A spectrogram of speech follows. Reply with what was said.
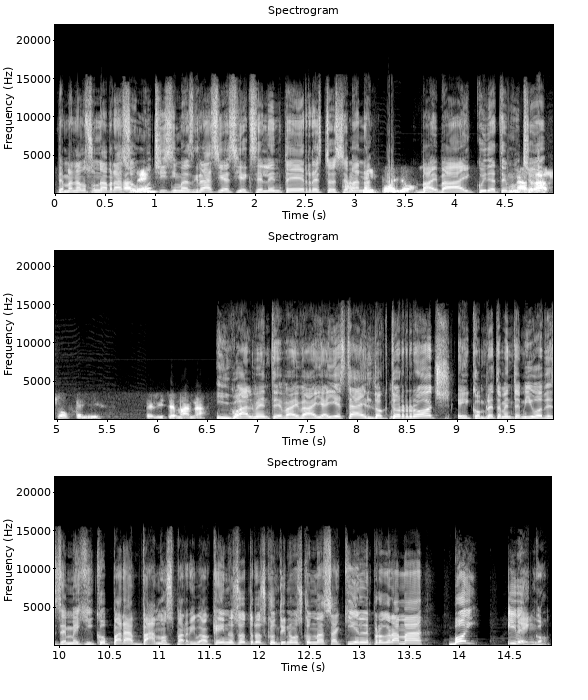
Te mandamos un abrazo, ¿Vale? muchísimas gracias y excelente resto de semana. ti, pollo. Bye bye, cuídate Un mucho. abrazo, feliz, feliz semana. Igualmente, bye bye. Ahí está el doctor Roch, eh, completamente en vivo desde México para Vamos para arriba, ¿ok? Nosotros continuamos con más aquí en el programa. Voy y vengo.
